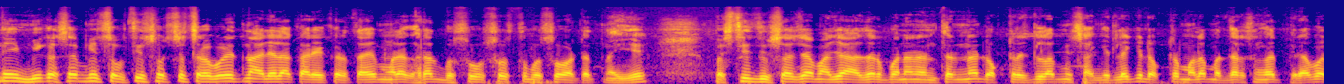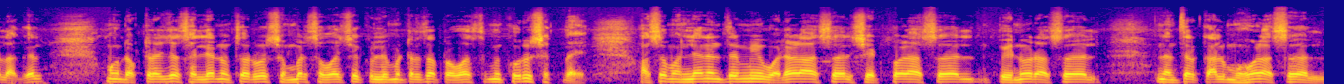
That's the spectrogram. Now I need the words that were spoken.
नाही मी कसं मी चौतीस वर्ष चळवळीतनं आलेला कार्यकर्ता आहे. मला घरात बसू स्वस्त बसू वाटत नाही आहे पस्तीस दिवसाच्या माझ्या आजारपणानंतरनं डॉक्टरला मी सांगितलं की डॉक्टर मला मतदारसंघात फिरावं लागेल. मग डॉक्टरच्या सल्ल्यानुसार रोज शंभर सव्वाशे किलोमीटरचा प्रवास तुम्ही करू शकताय. असं म्हणल्यानंतर मी वडाळा असेल शेटफळ असेल पेनोर असेल नंतर काल मोहोळ असेल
